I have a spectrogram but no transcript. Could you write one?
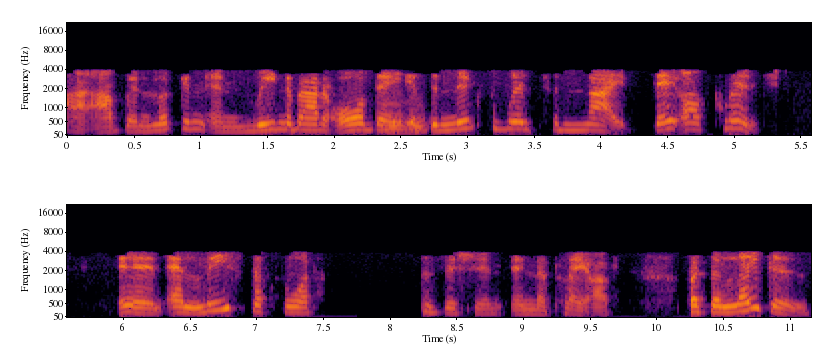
I, I've been looking and reading about it all day. Mm-hmm. If the Knicks win tonight, they are clinched in at least the fourth position in the playoffs. But the Lakers,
